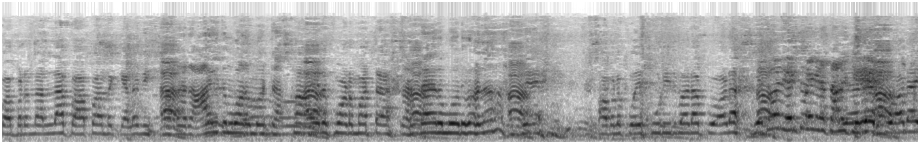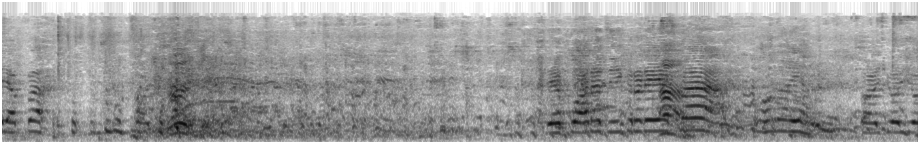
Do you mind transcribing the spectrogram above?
பாப்பட நல்லா பாப்பா அந்த ஆயுதம் போட மாட்டான் காலையில போட மாட்டா. ரெண்டாயிரம் போடுவாளா டேய், அவளை போய் கூட்டிட்டு வாடா போடா. எப்பா. போடா சீக்கிரம் போன் ஐயோ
